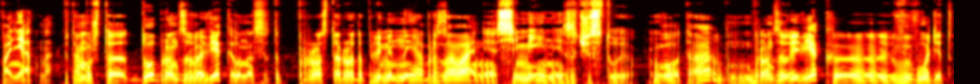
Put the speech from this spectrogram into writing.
понятно. Потому что до бронзового века у нас это просто родоплеменные образования, семейные зачастую. Вот. А бронзовый век э, выводит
